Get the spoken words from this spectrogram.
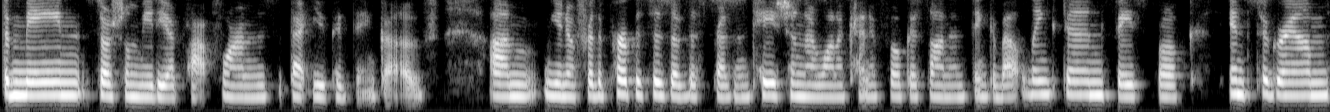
the main social media platforms that you could think of. Um, you know, for the purposes of this presentation, I wanna kind of focus on and think about LinkedIn, Facebook, Instagram,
